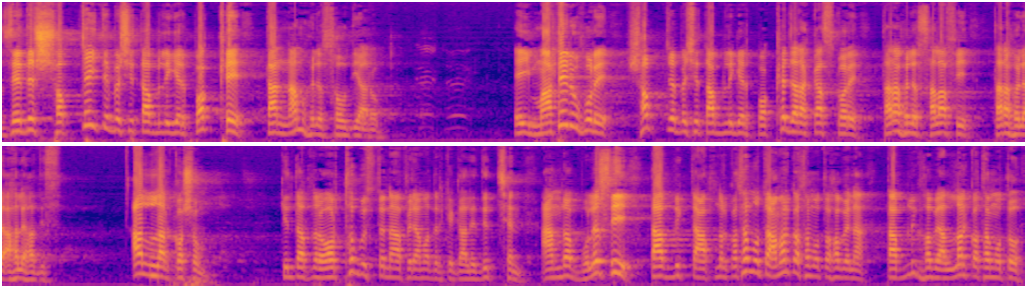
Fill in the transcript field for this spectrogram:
যে দেশ সবচেয়ে বেশি তাবলিগের পক্ষে তার নাম হলো সৌদি আরব। এই মাটির উপরে সবচেয়ে বেশি তাবলিগের পক্ষে যারা কাজ করে, তারা হলো সালাফি, তারা হলো আহলে হাদিস। আল্লাহর কসম। কিন্তু আপনারা অর্থ বুঝতে না পেরে আমাদেরকে গালি দিচ্ছেন। আমরা বলেছি, তাবলিগটা আপনার কথা মতো, আমার কথা মতো হবে না। তাবলিগ হবে আল্লাহর কথা মতো।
